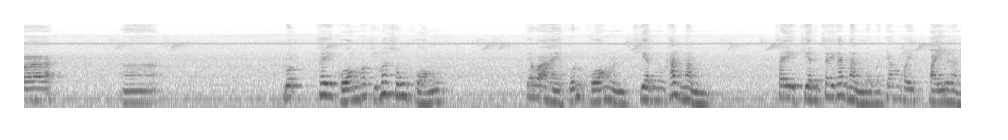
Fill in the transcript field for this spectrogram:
ว่าอ่ารถใส่ของเขาสิมาส่งของ แต่ว่าให้ขนของนั่นเทียนขั้นนั้นใส่เทียนใส่ขั้นนั้นแล้วก็จังไปไปนั่น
